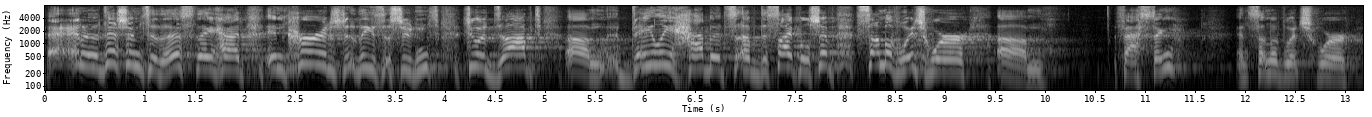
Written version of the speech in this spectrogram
And in addition to this, they had encouraged these students to adopt um, daily habits of discipleship, some of which were um, fasting, and some of which were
